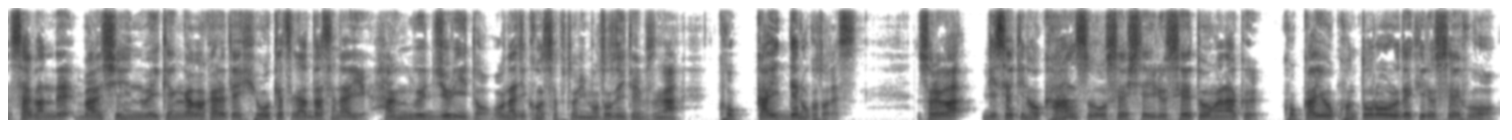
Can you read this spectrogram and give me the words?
裁判で陪審員の意見が分かれて評決が出せないハングジュリーと同じコンセプトに基づいていますが、国会でのことです。それは議席の過半数を制している政党がなく、国会をコントロールできる政府を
